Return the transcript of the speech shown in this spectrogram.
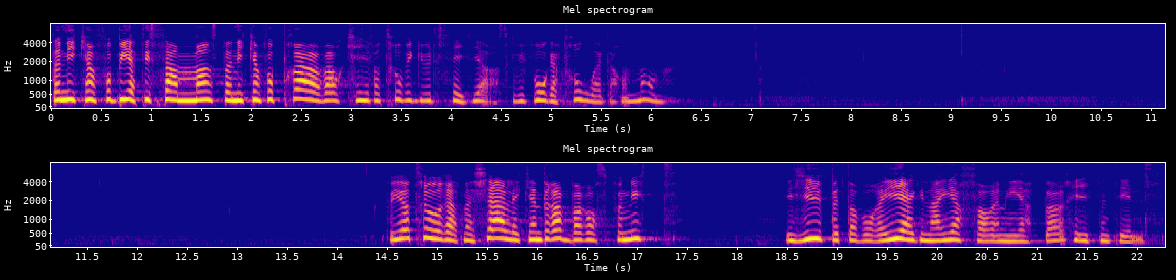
där ni kan få be tillsammans, där ni kan få pröva, okej okay, vad tror vi Gud säger? Ska vi våga fråga honom? För jag tror att när kärleken drabbar oss på nytt, i djupet av våra egna erfarenheter hittills,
